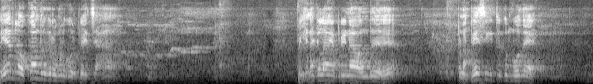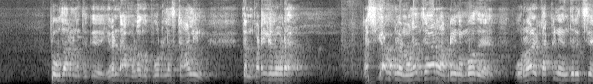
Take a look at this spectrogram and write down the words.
நேரில் உட்காந்துருக்கிறவங்களுக்கு ஒரு பேச்சா? இப்போ எனக்கெல்லாம் எப்படின்னா வந்து இப்போ நான் பேசிக்கிட்டு இருக்கும்போதே இப்போ உதாரணத்துக்கு இரண்டாம் உலக போரில் ஸ்டாலின் தன் படைகளோட ரஷ்யாவுக்குள்ளே நுழைஞ்சார் அப்படின்னும் போது ஒரு ஆள் டக்குன்னு எந்திரிச்சு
